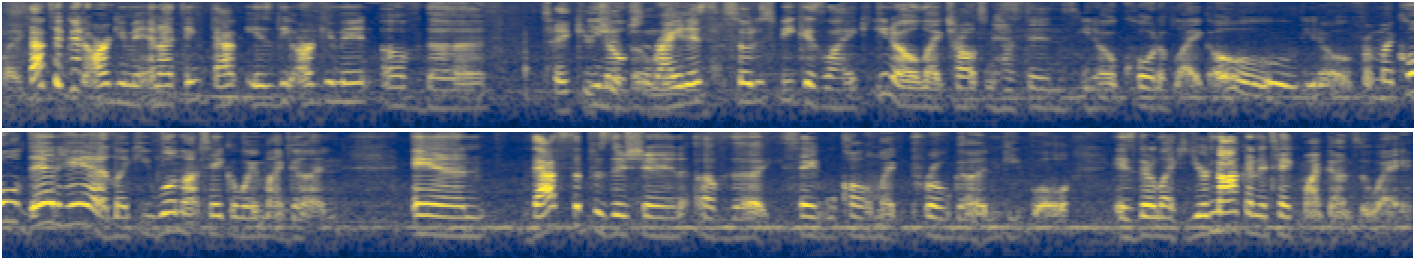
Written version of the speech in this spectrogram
like- that's a good argument. And I think that is the argument of the Take your you know the rightist, so to speak, is like you know like Charlton Heston's you know quote of like oh you know from my cold dead hand like you will not take away my gun, and that's the position of the say we'll call them like pro gun people is they're like you're not going to take my guns away.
